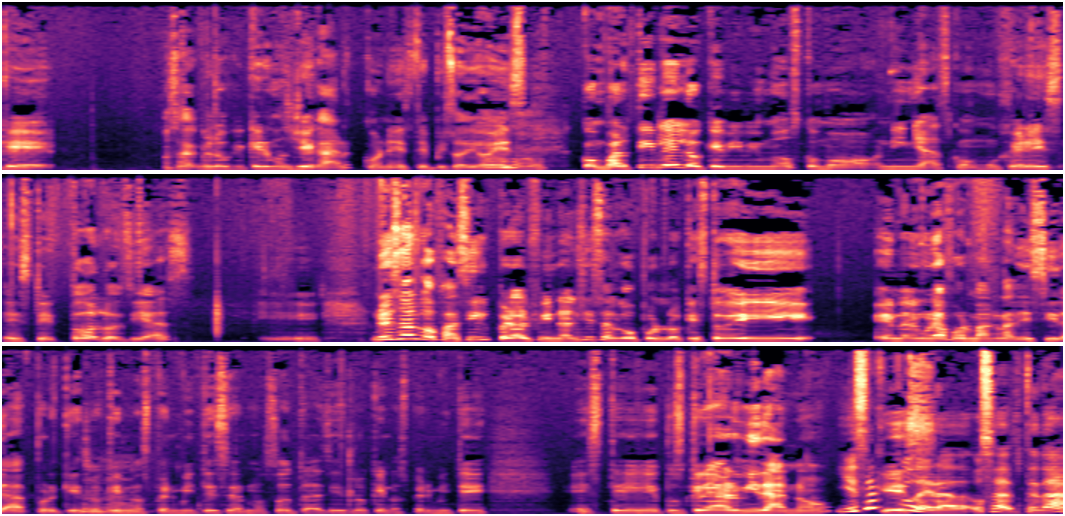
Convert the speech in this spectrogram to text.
que. O sea, lo que queremos llegar con este episodio es compartirle lo que vivimos como niñas, como mujeres, este, todos los días. Y no es algo fácil, pero al final sí es algo por lo que estoy en alguna forma agradecida, porque es lo que nos permite ser nosotras y es lo que nos permite, este, pues crear vida, ¿no? Y es Que empoderada, o sea, te da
